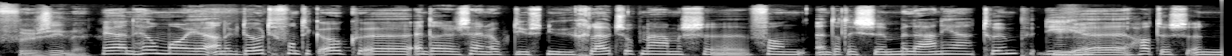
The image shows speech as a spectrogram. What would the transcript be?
verzinnen? Ja, een heel mooie anekdote vond ik ook. eh, en daar zijn ook dus nu geluidsopnames eh, van. En dat is eh, Melania Trump. Die Mhm. had dus een,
